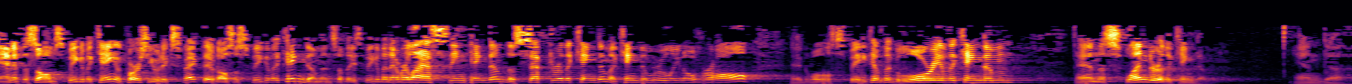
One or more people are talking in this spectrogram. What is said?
And if the Psalms speak of a king, of course, you would expect they would also speak of a kingdom. And so they speak of an everlasting kingdom, the scepter of the kingdom, a kingdom ruling over all. It will speak of the glory of the kingdom and the splendor of the kingdom. And uh,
